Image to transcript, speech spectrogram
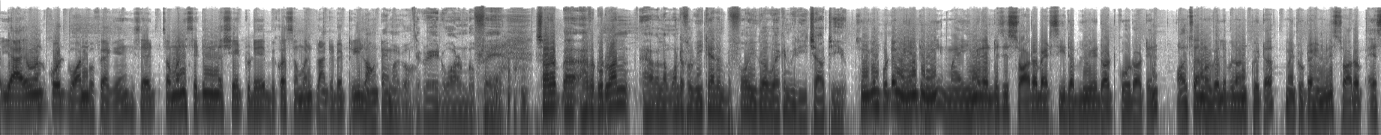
yeah, I want to quote Warren Buffett again. He said, "Someone is sitting in the shade today because someone planted a tree long time ago." The great Warren Buffett. Saurabh, uh, have a good one. Have a wonderful weekend. And before you go, where can we reach out to you? So you can put a mail to me. My email address is saurabh at cwa.co.in. Also, I'm available on Twitter. My Twitter handle is saurabh s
